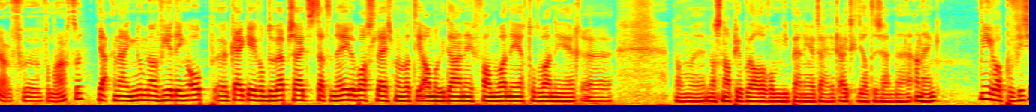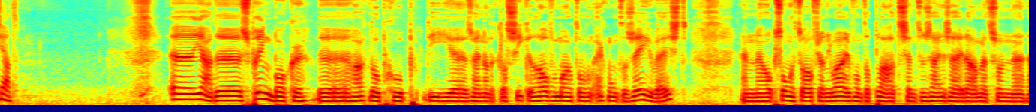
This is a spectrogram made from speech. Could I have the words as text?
Ja, eh, van harte. Ja, en ik noem nou vier dingen op. Uh, kijk even op de website. Er staat een hele waslijst met wat hij allemaal gedaan heeft. Van wanneer tot wanneer. Uh, dan, dan snap je ook wel waarom die penning uiteindelijk uitgedeeld is aan, aan Henk. In ieder geval proficiat. ja, de springbokken, de hardloopgroep, die zijn naar de klassieke halve marathon van Egmond aan Zee geweest. En op zondag 12 januari vond dat plaats. En toen zijn zij daar met zo'n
